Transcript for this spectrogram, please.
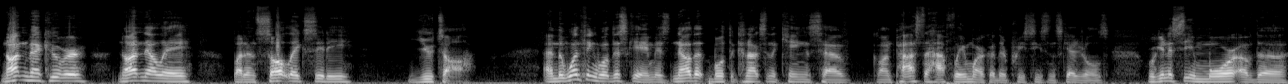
not in Vancouver, not in LA, but in Salt Lake City, Utah. And the one thing about this game is now that both the Canucks and the Kings have gone past the halfway mark of their preseason schedules, we're going to see more of the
